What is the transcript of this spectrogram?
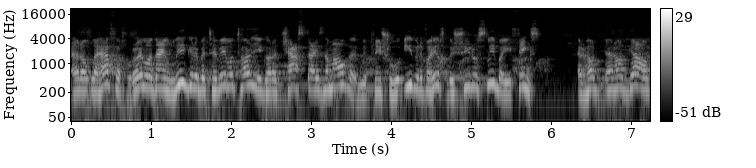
Er le hefech roil dain liger be tevel tar you got to chastise the malve. Even if he beshiro sliba he thinks er hat er hat geld.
